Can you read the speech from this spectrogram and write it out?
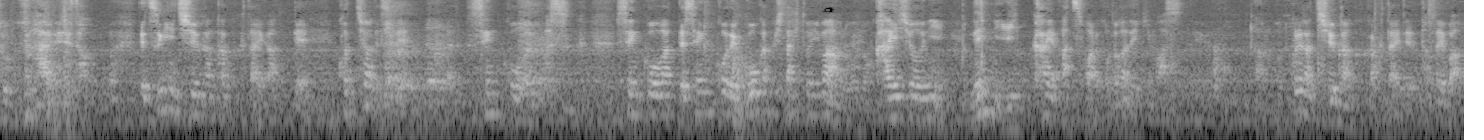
入れるとで次に中間価格帯があってこっちはですね選考があります。選考があって選考で合格した人には会場に年に1回集まることができますこれが中間価格帯で例えば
